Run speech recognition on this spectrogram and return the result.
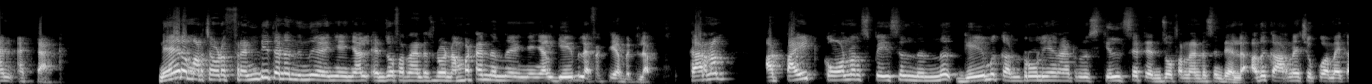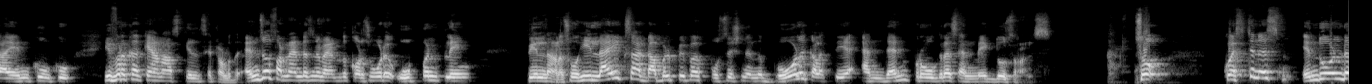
and attack നേരെ മറിച്ച് അവിടെ ഫ്രണ്ടിൽ തന്നെ നിന്ന് കഴിഞ്ഞ് കഴിഞ്ഞാൽ എൻസോ ഫെർണാണ്ടസിനോട് നമ്പർ ടെൻ നിന്ന് കഴിഞ്ഞ് കഴിഞ്ഞാൽ ഗെയിമിൽ എഫക്ട് ചെയ്യാൻ പറ്റില്ല. കാരണം ആ ടൈറ്റ് കോർണർ സ്പേസിൽ നിന്ന് ഗെയിം കൺട്രോൾ ചെയ്യാനായിട്ടൊരു സ്കിൽ സെറ്റ് എൻസോ ഫെർണാണ്ടസിന്റെ അല്ല. അത് കാർണെ ചുക്കുമേക്ക എൻകുങ്കു ഇവർക്കൊക്കെയാണ് ആ സ്കിൽ സെറ്റ് ഉള്ളത്. എൻസോ ഫെർണാണ്ടസിന് വേണ്ടത് കുറച്ചും കൂടെ ഓപ്പൺ പ്ലേയിങ് ഫീൽഡാണ് സോ ഹി ലൈക്സ് ആ ഡബിൾ പിപ്പർ പൊസിഷൻ എന്ന് ബോൾ കളക്ട് ചെയ്യുക and then progress and make those runs so question is എന്തുകൊണ്ട്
